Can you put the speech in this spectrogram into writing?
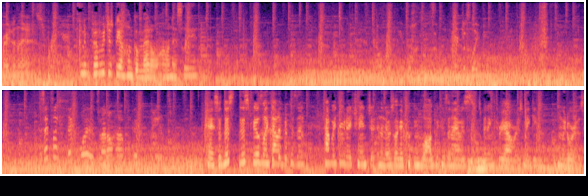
right in there. It's right here. And it'd probably just be a hunk of metal, honestly. It's like thick woods and I don't have good pants for it. Okay, so this this feels like that one because then halfway through it I changed it and then it was like a cooking vlog because then I was spending three hours making homemade Oreos.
